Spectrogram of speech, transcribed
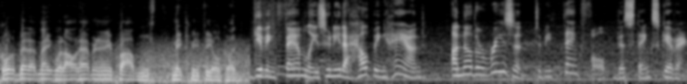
go to bed at night without having any problems makes me feel good. Giving families who need a helping hand another reason to be thankful this Thanksgiving.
